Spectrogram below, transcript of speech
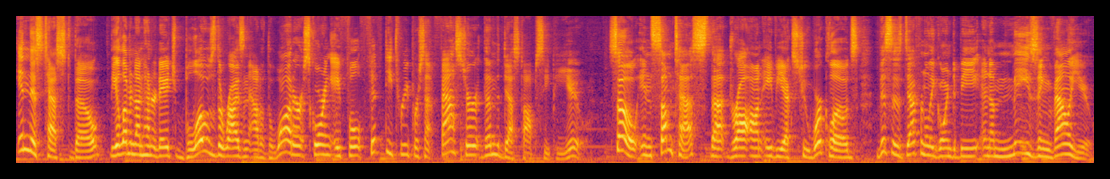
In this test, though, the 11900H blows the Ryzen out of the water, scoring a full 53% faster than the desktop CPU. So, in some tests that draw on AVX2 workloads, this is definitely going to be an amazing value.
